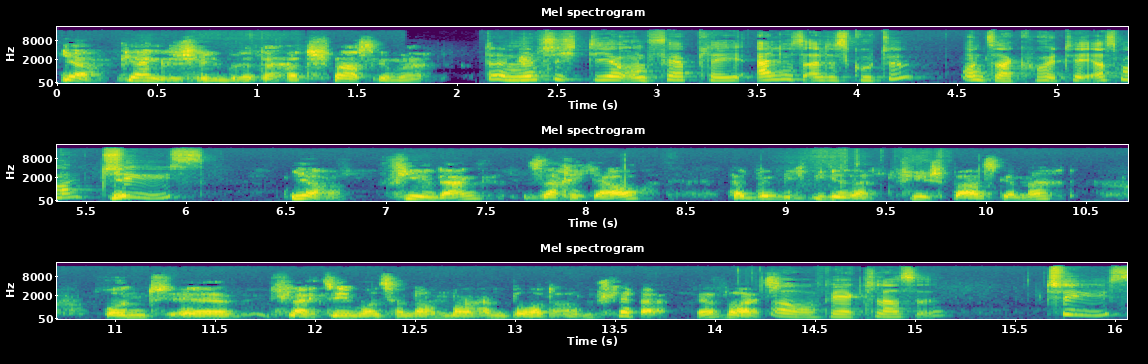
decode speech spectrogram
Ja, gern geschehen, Britta. Hat Spaß gemacht. Dann wünsche ich dir und Fairplay alles, alles Gute und sag heute erstmal Tschüss. Ja, vielen Dank, sag ich auch. Hat wirklich, wie gesagt, viel Spaß gemacht. Und äh, vielleicht sehen wir uns dann nochmal an Bord auf dem Schlepper. Wer weiß. Oh, wäre klasse. Tschüss.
